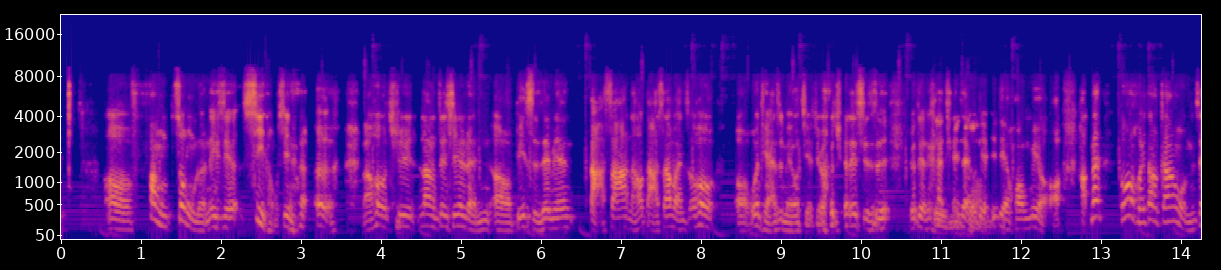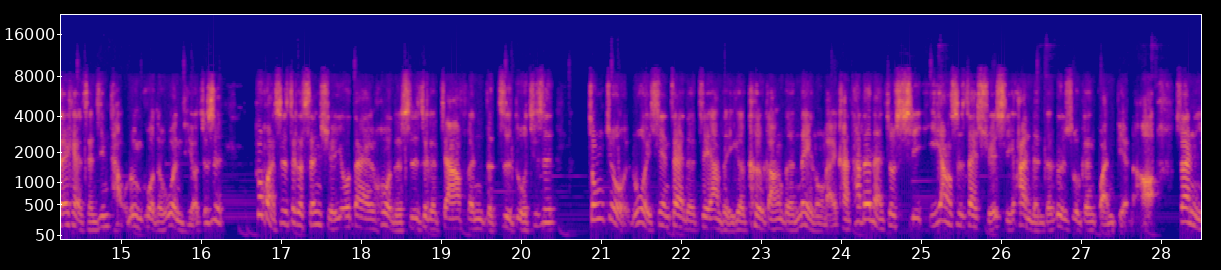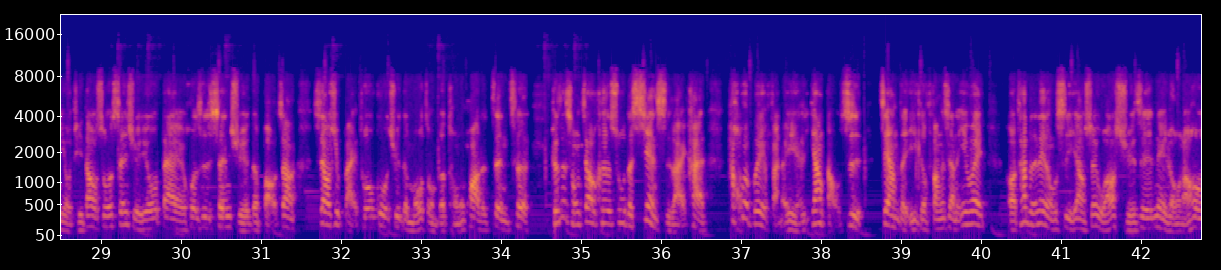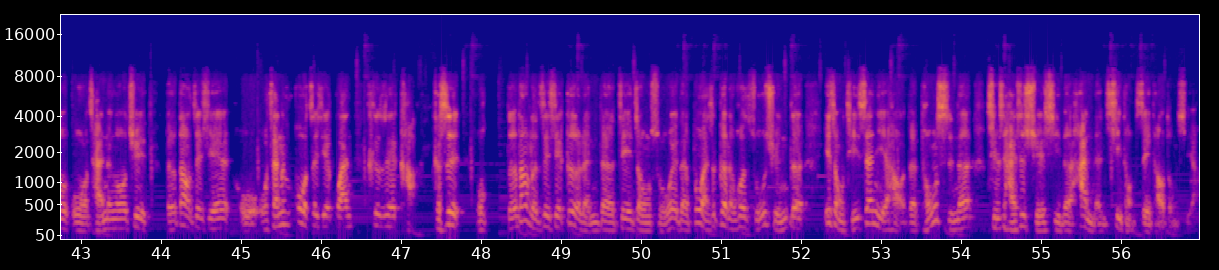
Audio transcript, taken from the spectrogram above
呃，放纵了那些系统性的恶，然后去让这些人呃彼此这边打杀，然后打杀完之后。哦，问题还是没有解决，我觉得其实有点看起来有点有点荒谬哦。好，那不过回到刚刚我们在一开始曾经讨论过的问题哦，就是不管是这个升学优待或者是这个加分的制度，其实终究如果以现在的这样的一个课纲的内容来看，它仍然就是一样是在学习汉人的论述跟观点的啊。虽然你有提到说升学优待或是升学的保障是要去摆脱过去的某种的同化的政策，可是从教科书的现实来看，它会不会反而也一样导致这样的一个方向呢？因为哦，它的内容是一样，所以我要学这些内容，然后我才能够去得到这些，我我才能过这些关，刻这些卡。可是我得到了这些个人的这种所谓的，不管是个人或族群的一种提升也好的，同时呢，其实还是学习的汉人系统这一套东西啊。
